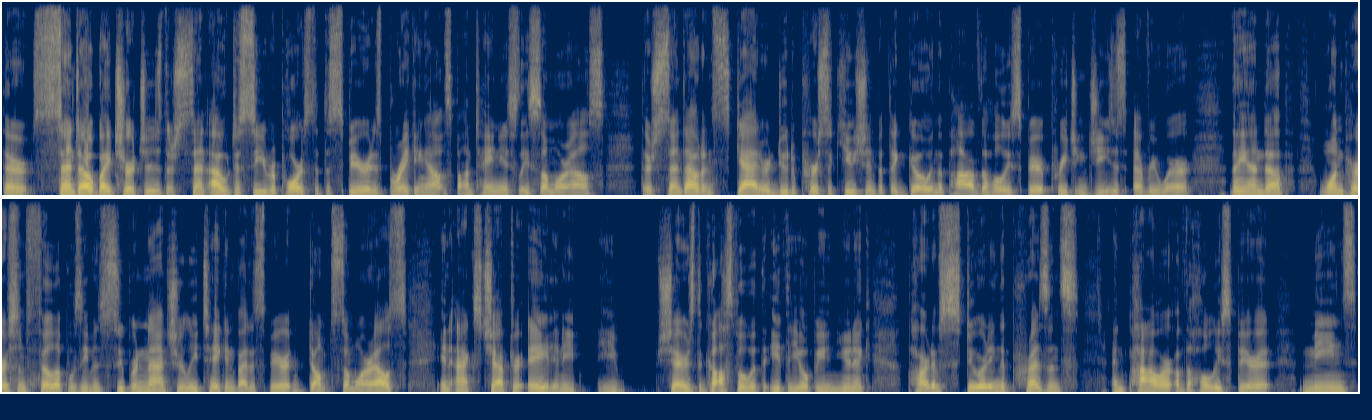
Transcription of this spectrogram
They're sent out by churches, they're sent out to see reports that the Spirit is breaking out spontaneously somewhere else. They're sent out and scattered due to persecution, but they go in the power of the Holy Spirit, preaching Jesus everywhere they end up. One person, Philip, was even supernaturally taken by the Spirit, dumped somewhere else in Acts chapter 8, and he, he shares the gospel with the Ethiopian eunuch. Part of stewarding the presence and power of the Holy Spirit means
